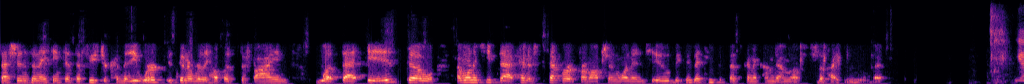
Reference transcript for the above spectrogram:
sessions, and I think that the future committee work is going to really help us define what that is. So I want to keep that kind of separate from option one and two because I think that that's going to come down the, the pipe a little bit. Yeah,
